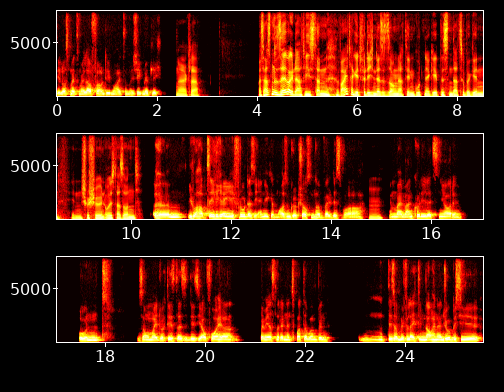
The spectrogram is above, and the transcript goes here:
die lassen wir jetzt mal laufen und die machen jetzt mal schön gemütlich. Na ja, klar. Was hast du selber gedacht, wie es dann weitergeht für dich in der Saison nach den guten Ergebnissen da zu Beginn in Schuschön, Ostersund? Ähm, ich war hauptsächlich eigentlich froh, dass ich einigermaßen gut geschossen habe, weil das war mhm. in meinem Manko die letzten Jahre. Und sagen wir mal, durch das, dass ich das Jahr vorher beim ersten Rennen Zweiter geworden bin, das hat mich vielleicht im Nachhinein schon ein bisschen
